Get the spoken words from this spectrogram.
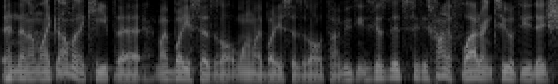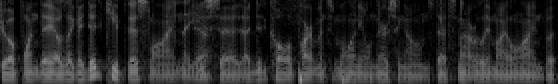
And then I'm like, I'm gonna keep that. My buddy says it all. One of my buddies says it all the time. Because it's, it's kind of flattering too. If you they show up one day, I was like, I did keep this line that Yeah. you said. I did call apartments millennial nursing homes. That's not really my line, but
